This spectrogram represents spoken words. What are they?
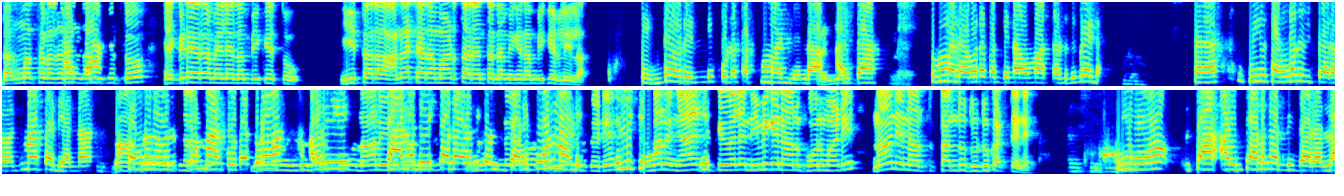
ಧರ್ಮಸ್ಥಳದ ಮೇಲೆ ನಂಬಿಕೆ ಇತ್ತು. ಹೆಗ್ಡೆಯರ ಮೇಲೆ ನಂಬಿಕೆ ಇತ್ತು. ಈ ತರ ಅನಾಚಾರ ಮಾಡ್ತಾರೆ ಅಂತ ನಮಗೆ ನಂಬಿಕೆ ಇರ್ಲಿಲ್ಲ. ಹೆಗ್ಡೆ ಅವ್ರು ಎಲ್ಲಿ ಕೂಡ ತಪ್ಪು ಮಾಡ್ಲಿಲ್ಲ. ಆಯ್ತಾ? ಸುಮ್ಮನೆ ಅವರ ಬಗ್ಗೆ ನಾವು ಮಾತಾಡುದು ಬೇಡ. ನೀವು ಸಂಘದ ವಿಚಾರವಾಗಿ ಮಾತಾಡಿ ಅಣ್ಣ. ಸಂಘದವರು ಫೋನ್ ಮಾಡ್ಬೋದು ಅಥವಾ ಅವರಿಗೆ ಸಾಲ ಬೇಕಾದವರಿಗೆ ಫೋನ್ ಮಾಡಿ. ನಾನು ನ್ಯಾಯ ಸಿಕ್ಕಿದ ನಿಮಗೆ ನಾನು ಫೋನ್ ಮಾಡಿ ನಾನೇ ನಾನು ತಂದು ದುಡ್ಡು ಕಟ್ತೇನೆ. ನೀವು ಅವ್ರ ಅವ್ರು ಸಾಲಗಾರರಿದ್ದಾರಲ್ಲ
